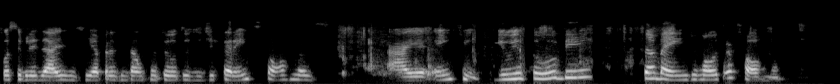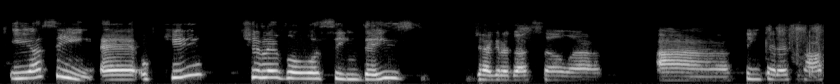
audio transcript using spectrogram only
possibilidade de apresentar um conteúdo de diferentes formas. Aí, enfim, e o YouTube também, de uma outra forma. E assim, é, o que te levou assim, desde a graduação a, a se interessar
